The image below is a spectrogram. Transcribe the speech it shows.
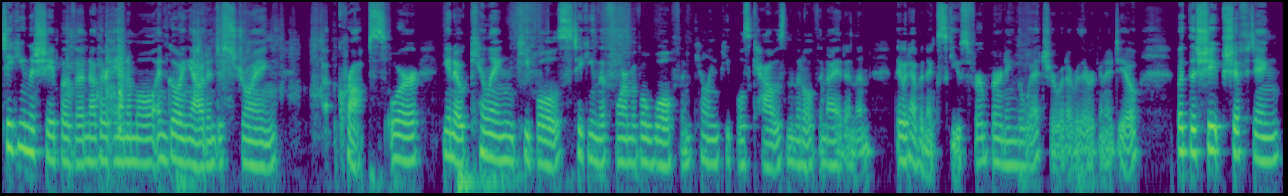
taking the shape of another animal and going out and destroying uh, crops or you know killing people's taking the form of a wolf and killing people's cows in the middle of the night and then they would have an excuse for burning the witch or whatever they were going to do. But the shape shifting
